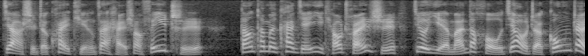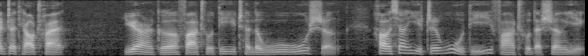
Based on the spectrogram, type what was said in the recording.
驾驶着快艇在海上飞驰。当他们看见一条船时，就野蛮的吼叫着攻占这条船。”约尔格发出低沉的呜呜声，好像一只雾笛发出的声音。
